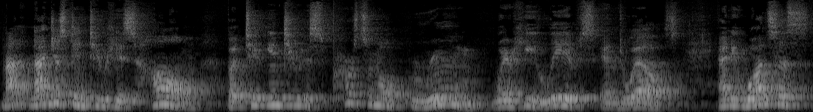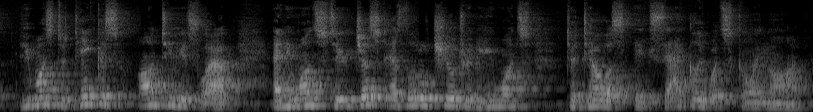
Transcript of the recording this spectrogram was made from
not, not just into his home, but to into his personal room where he lives and dwells. And he wants us, he wants to take us onto his lap, and he wants to, just as little children, he wants to tell us exactly what's going on.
